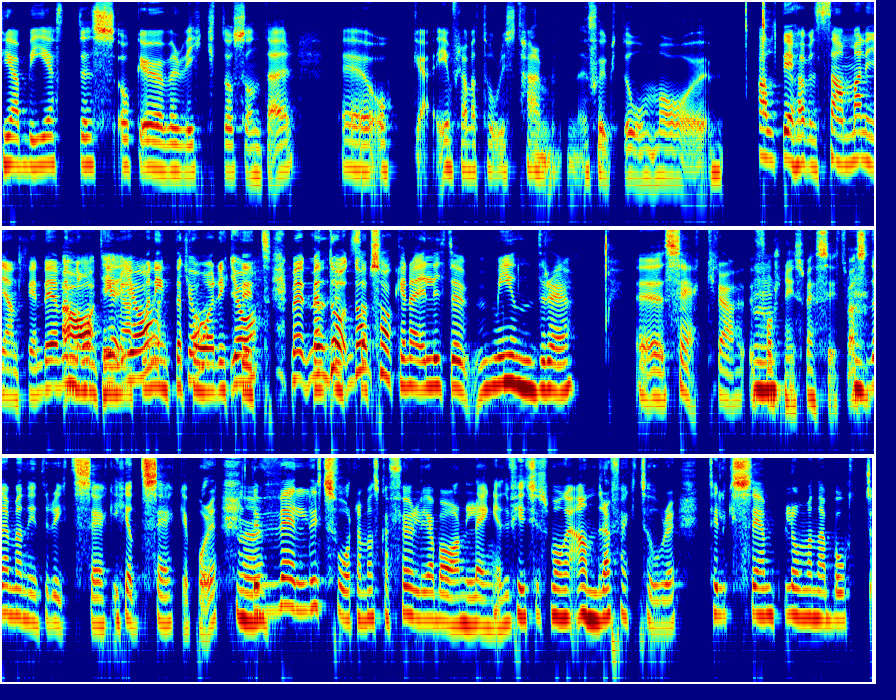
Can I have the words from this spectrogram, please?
diabetes och övervikt och sånt där. Eh, Och inflammatorisk tarmsjukdom och Allt det hör väl samman egentligen. Det är väl Ja, någonting med ja, att man inte ja, får ja. riktigt... Men, men de, de sakerna är lite mindre eh, säkra Mm. forskningsmässigt. Va? Så där är man inte riktigt säker, helt säker på det. Det är väldigt svårt när man ska följa barn länge. Det finns ju så många andra faktorer. Till exempel om man har bott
